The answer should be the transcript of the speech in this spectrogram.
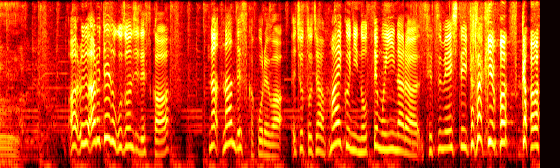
ん。あるある程度ご存知ですか？な何ですかこれは？えちょっとじゃあマイクに乗ってもいいなら説明していただけますか？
